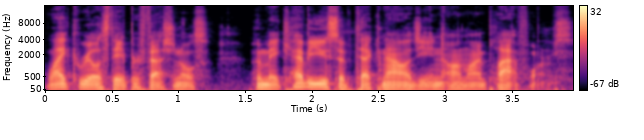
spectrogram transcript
like real estate professionals, who make heavy use of technology and online platforms.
